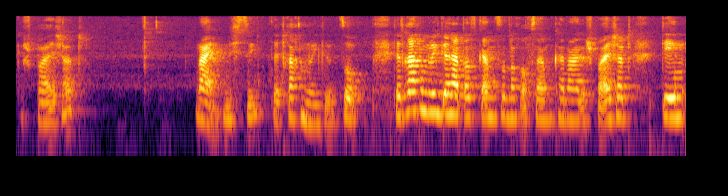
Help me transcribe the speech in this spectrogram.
gespeichert. Nein, nicht sie, der Drachenwinkel. So, der Drachenwinkel hat das Ganze noch auf seinem Kanal gespeichert. Den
